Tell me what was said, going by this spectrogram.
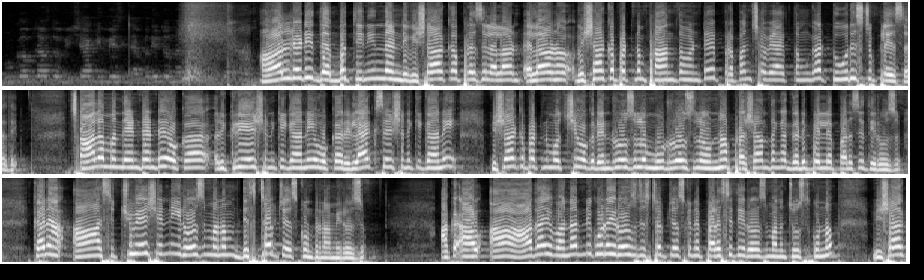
భూ కబ్జాలతో విశాఖ ఇమేజ్ దెబ్బతింటుందని ఆల్రెడీ దెబ్బ తినిందండి. విశాఖ ప్రజలు ఎలా ఎలా విశాఖపట్నం ప్రాంతం అంటే ప్రపంచవ్యాప్తంగా టూరిస్ట్ ప్లేస్ అది. చాలామంది ఏంటంటే ఒక రిక్రియేషన్కి కానీ ఒక రిలాక్సేషన్కి కానీ విశాఖపట్నం వచ్చి ఒక రెండు రోజులు మూడు రోజులు ఉన్నా ప్రశాంతంగా గడిపెళ్ళే పరిస్థితి ఈరోజు. కానీ ఆ సిచ్యువేషన్ని ఈరోజు మనం డిస్టర్బ్ చేసుకుంటున్నాం ఈరోజు. అక్క ఆ- ఆదాయ వనరుని కూడా ఈరోజు డిస్టర్బ్ చేసుకునే పరిస్థితి ఈరోజు మనం చూసుకున్నాం. విశాఖ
